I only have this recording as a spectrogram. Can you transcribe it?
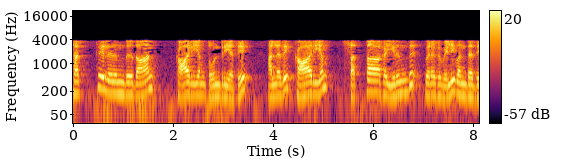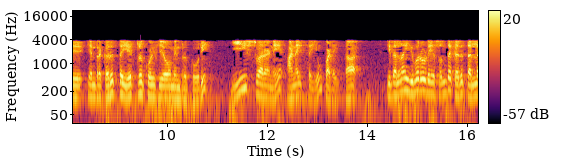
சத்திலிருந்துதான் காரியம் தோன்றியது அல்லது காரியம் சத்தாக இருந்து பிறகு வெளிவந்தது என்ற கருத்தை ஏற்றுக்கொள்கிறோம் என்று கூறி ஈஸ்வரனே அனைத்தையும் படைத்தார். இதெல்லாம் இவருடைய சொந்த கருத்தல்ல.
